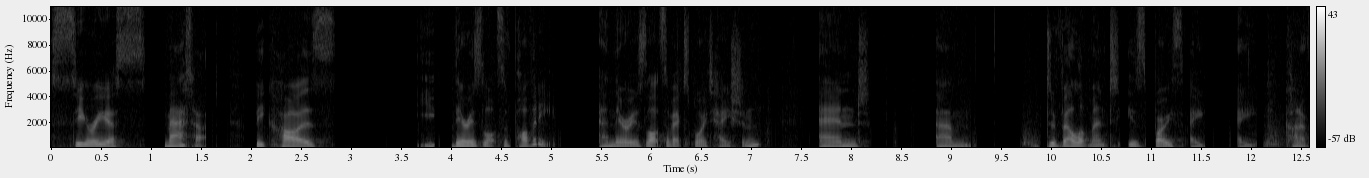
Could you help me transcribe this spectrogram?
serious matter because you, there is lots of poverty and there is lots of exploitation, and um, development is both a, a kind of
